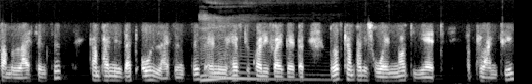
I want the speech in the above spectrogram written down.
some licenses companies that own licenses, mm. and we have to qualify that that those companies were not yet planting,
